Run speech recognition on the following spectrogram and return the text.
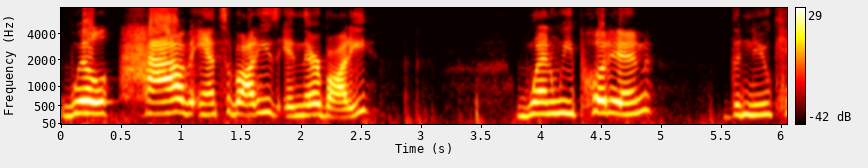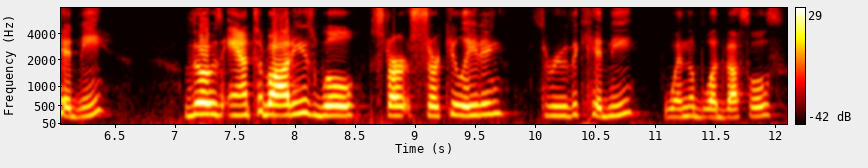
will have antibodies in their body. When we put in the new kidney, those antibodies will start circulating through the kidney when the blood vessels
